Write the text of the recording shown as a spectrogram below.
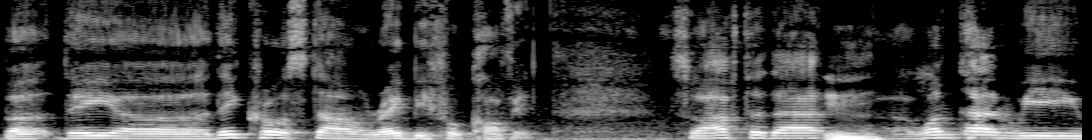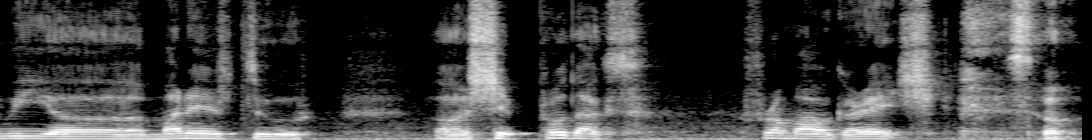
but they uh, they closed down right before COVID. So after that, mm. uh, one time we we uh, managed to uh, ship products from our garage. so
